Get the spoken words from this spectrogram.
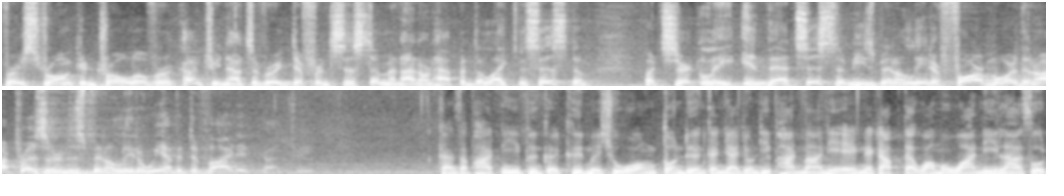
very strong control over a country. Now, it's a very different system, and I don't happen to like the system. But certainly in that system, he's been a leader far more than our president has been a leader. We have a divided country. การสัมภาษณ์นี้เพิ่งเกิดขึ้นเมื่อช่วงต้นเดือนกันยายนที่ผ่านมานี่เองนะครับ แต่ว่าเมื่อวานนี้ล่าสุด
